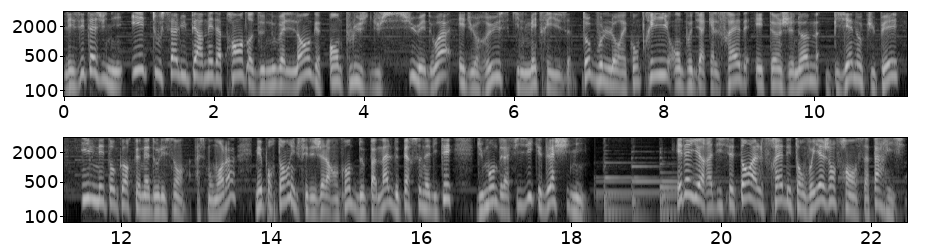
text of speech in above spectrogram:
les États-Unis. Et tout ça lui permet d'apprendre de nouvelles langues, en plus du suédois et du russe qu'il maîtrise. Donc vous l'aurez compris, on peut dire qu'Alfred est un jeune homme bien occupé, il n'est encore qu'un adolescent à ce moment-là, mais pourtant il fait déjà la rencontre de pas mal de personnalités du monde de la physique et de la chimie. Et d'ailleurs, à 17 ans, Alfred est en voyage en France, à Paris.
